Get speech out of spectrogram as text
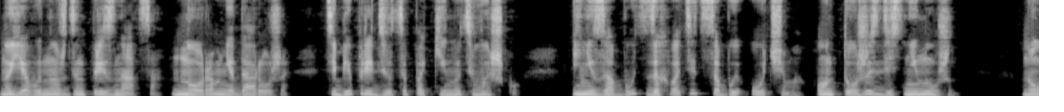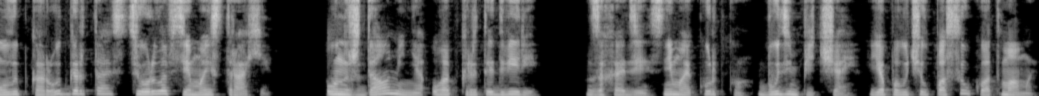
но я вынужден признаться, Нора мне дороже. Тебе придется покинуть вышку. И не забудь захватить с собой отчима, он тоже здесь не нужен. Но улыбка Рутгарта стерла все мои страхи. Он ждал меня у открытой двери. «Заходи, снимай куртку, будем пить чай. Я получил посылку от мамы».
